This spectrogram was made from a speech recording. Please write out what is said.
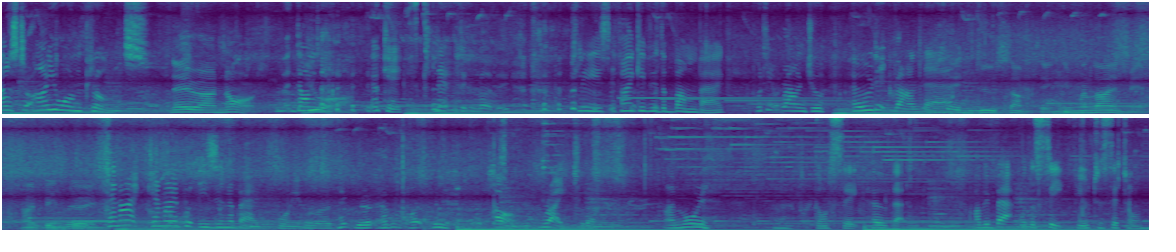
Alistair, are you on plants? No, I'm not. Done You that. are. Okay. Please, if I give you the bum bag, put it round you, hold it round there. Say do something. You malign me. I've been doing. Can I can I put these in a bag for you? I think we haven't quite finished. Oh, right. Then. I'm more. Oh, for God's sake, hold that. I'll be back with a seat for you to sit on.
